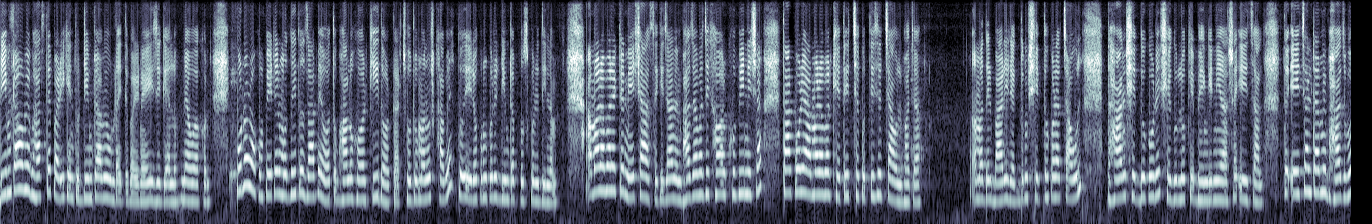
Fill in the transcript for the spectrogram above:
ডিমটাও আমি ভাজতে পারি, কিন্তু ডিমটা আমি উল্টাইতে পারি না। এই যে গেল, নেও এখন। কোনো রকম পেটের মধ্যেই তো যাবে, অত ভালো হওয়ার কি দরকার? ছোট মানুষ খাবে, তো এরকম করে ডিমটা পোস্ট করে দিলাম। আমার আবার একটা নেশা আছে কি জানেন? ভাজাভাজি খাওয়ার খুবই নেশা। তারপরে আমার আবার খেতে ইচ্ছে করতেছে চাউল ভাজা। আমাদের বাড়ির একদম সেদ্ধ করা চাউল, ধান সেদ্ধ করে সেগুলোকে ভেঙে নিয়ে আসা এই চাল। তো এই চালটা আমি ভাজবো,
